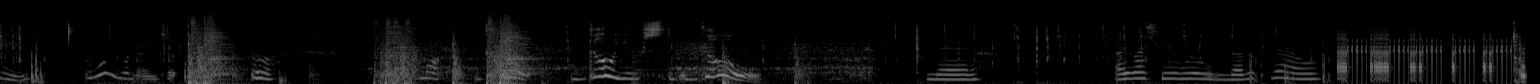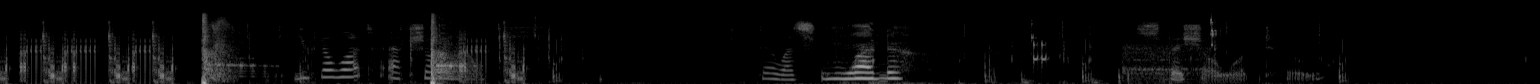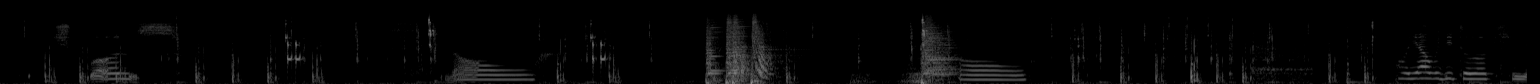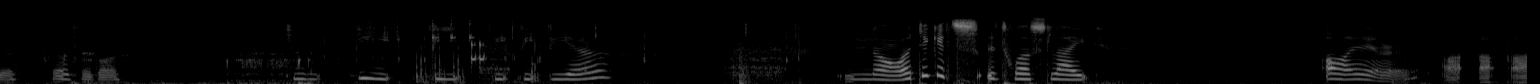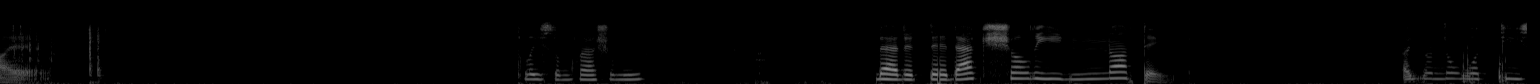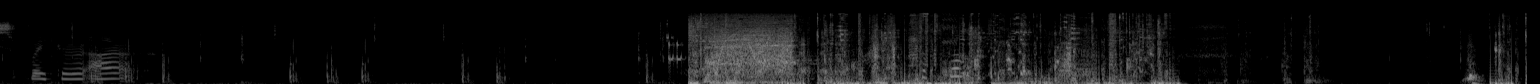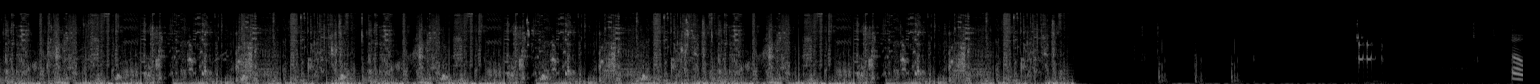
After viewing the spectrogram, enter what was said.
Hmm. I wonder when I enter. Ugh. Come on, go, go, you stupid, go. Man. I guess we will never know. You know what? Actually, no. There was one special one too, which was no. Oh. Oh yeah, we need to look here. Oh, I forgot. Team V V V V VR. No, I think it's it was like air, uh. Please don't crash on me. That it did actually nothing. I don't know what these freaker are.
